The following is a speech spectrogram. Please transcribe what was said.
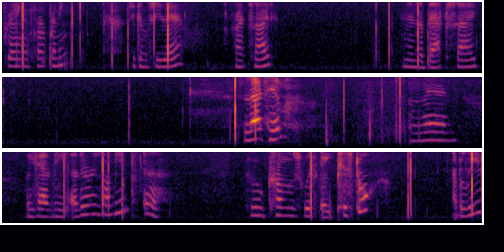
printing and front printing. As you can see there, front side, and then the back side. So that's him. And then we have the other zombie, uh, who comes with a pistol, I believe.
